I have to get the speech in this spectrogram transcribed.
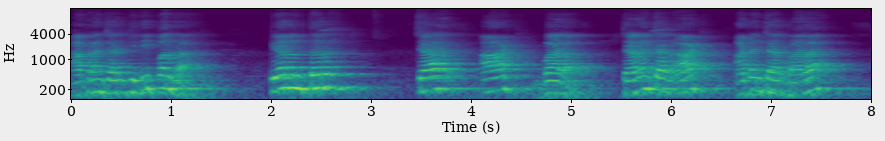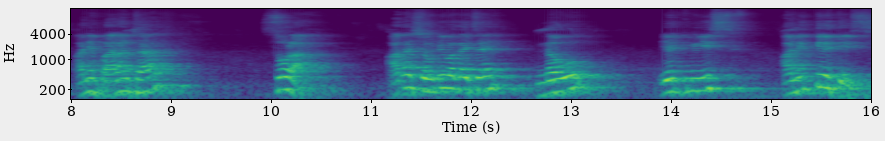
अकरा चार किती? पंधरा. त्यानंतर चार आठ बारा. चार चार आठ. आठ चार बारा. आणि बारा चार सोळा. आता शेवटी बघायचंय नऊ एकवीस आणि तेहतीस.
